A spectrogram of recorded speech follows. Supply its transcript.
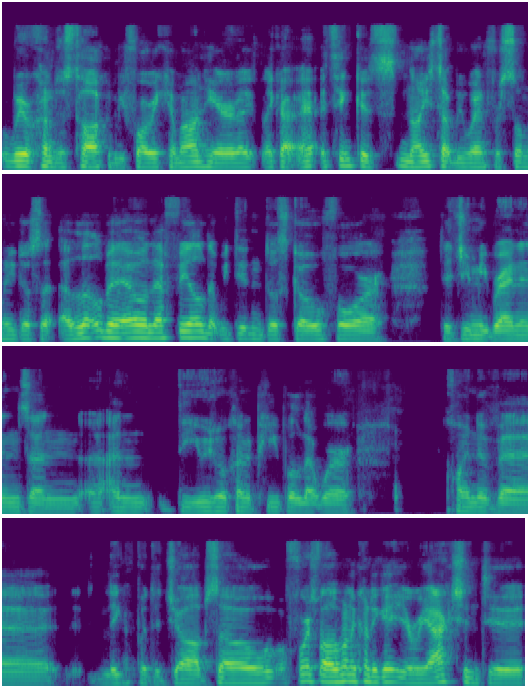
we were kind of just talking before we came on here. Like, like I, I think it's nice that we went for somebody just a, a, little bit out of left field that we didn't just go for the Jimmy Brennans and and the usual kind of people that were kind of uh linked with the job. So first of all, I want to kind of get your reaction to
